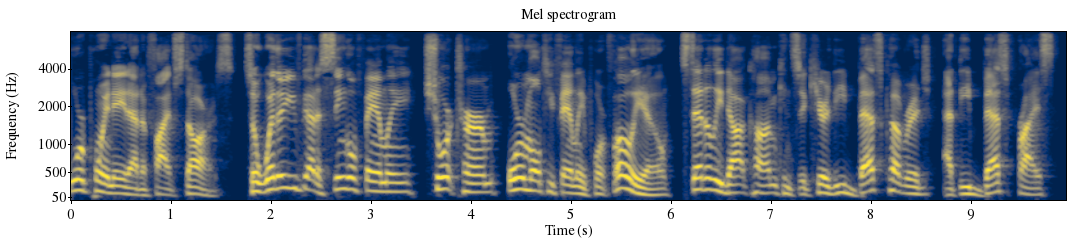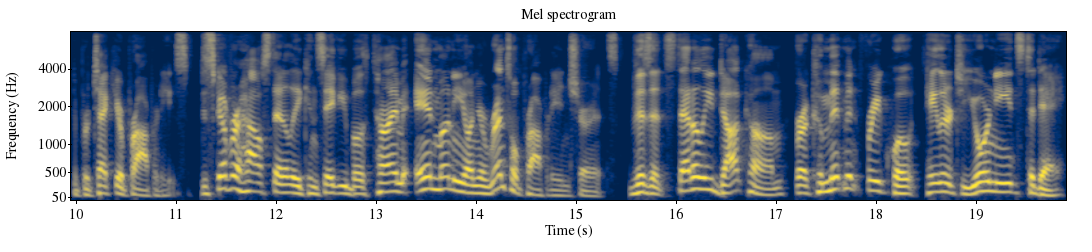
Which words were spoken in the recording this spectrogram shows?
4.8 out of 5 stars. So whether you've got a single family, short term, or multifamily portfolio, steadily.com can secure the best coverage at the best price to protect your properties. Discover how Steadily can save you both time and money on your rental property insurance. Visit steadily.com for a commitment free quote tailored to your needs today.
